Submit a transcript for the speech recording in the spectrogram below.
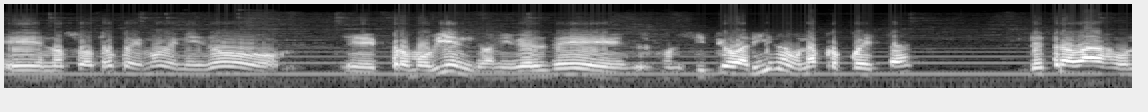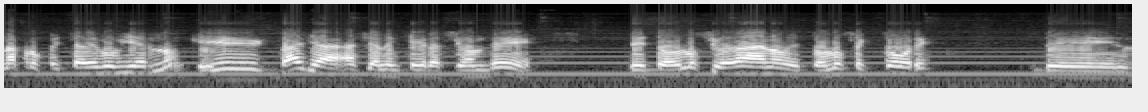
eh, nosotros pues hemos venido eh, promoviendo a nivel del municipio de Barinas una propuesta de trabajo, una propuesta de gobierno que vaya hacia la integración de, de todos los ciudadanos, de todos los sectores, del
